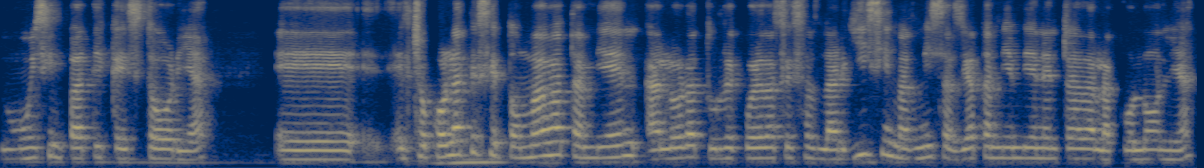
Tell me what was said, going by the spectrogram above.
muy simpática historia. Eh, el chocolate se tomaba también, a hora tú recuerdas esas larguísimas misas, ya también bien entrada la colonia.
